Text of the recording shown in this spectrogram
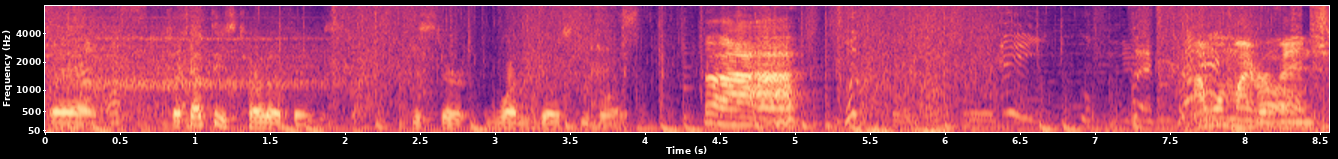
Uh, check out these Toto things, Mr. One Ghosty Boy. Ah! I want my revenge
